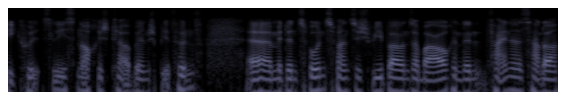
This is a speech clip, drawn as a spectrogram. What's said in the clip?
die Grizzlies noch, ich glaube in Spiel 5 äh, mit den 22 Rebounds, aber auch in den Finals hat er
